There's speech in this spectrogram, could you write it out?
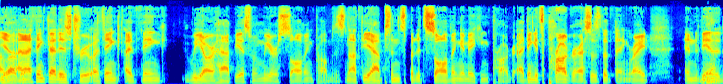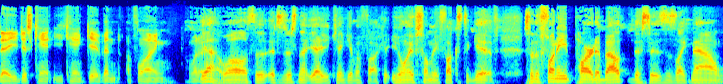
I yeah. Love and it. I think that is true. I think, I think we are happiest when we are solving problems. It's not the absence, but it's solving and making progress. I think it's progress is the thing, right? And at the yeah. end of the day, you just can't you can't give in a flying whatever. Yeah, well, it's, it's just not. Yeah, you can't give a fuck. You only have so many fucks to give. So the funny part about this is, is like now,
